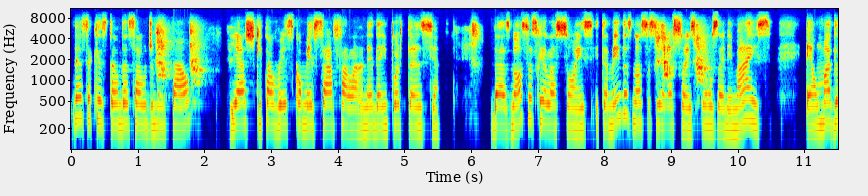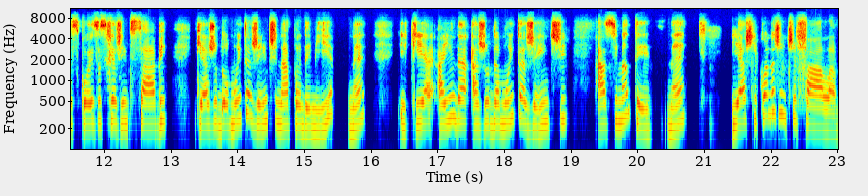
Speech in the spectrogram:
dessa questão da saúde mental e acho que talvez começar a falar, né, da importância das nossas relações e também das nossas relações com os animais é uma das coisas que a gente sabe que ajudou muita gente na pandemia, né? E que ainda ajuda muita gente a se manter, né? E acho que quando a gente fala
